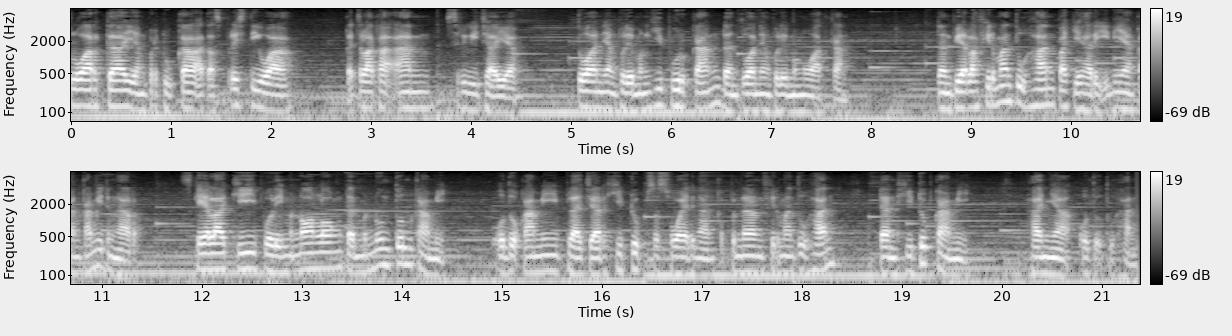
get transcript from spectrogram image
keluarga yang berduka atas peristiwa kecelakaan Sriwijaya. Tuhan yang boleh menghiburkan dan Tuhan yang boleh menguatkan. Dan biarlah firman Tuhan pagi hari ini yang akan kami dengar sekali lagi boleh menolong dan menuntun kami untuk kami belajar hidup sesuai dengan kebenaran firman Tuhan dan hidup kami hanya untuk Tuhan.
